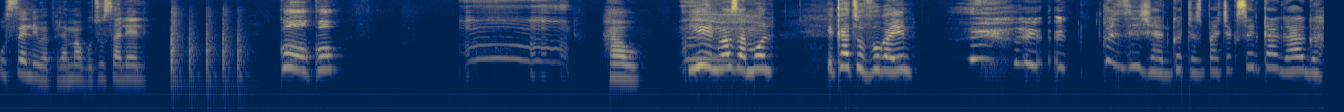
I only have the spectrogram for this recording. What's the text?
Useliwe phela makuthi usalele. Gugu Hawu yini wazamula? Ikhathi uvuka yini? Kwenze njani kodwa sibatshe kuseni kangaka?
